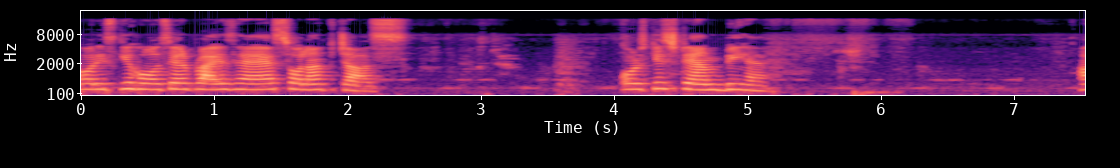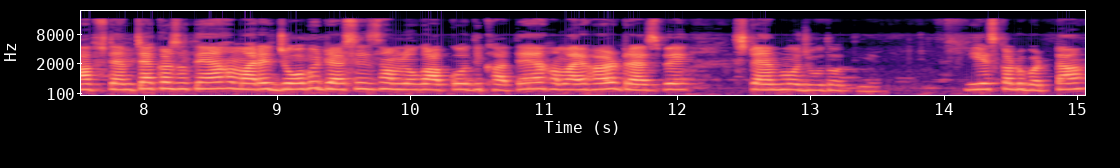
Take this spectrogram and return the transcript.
और इसकी होलसेल प्राइस है सोलह पचास। और इसकी स्टैम्प भी है। आप स्टैम्प चेक कर सकते हैं। हमारे जो भी ड्रेसेस हम लोग आपको दिखाते हैं, हमारे हर ड्रेस पे स्टैम्प मौजूद होती है। ये इसका दुबट्टा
